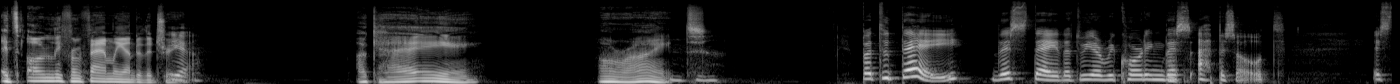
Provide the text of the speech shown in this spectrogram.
It's only from family under the tree. Yeah. Okay. All right. Mm-hmm. But today, this day that we are recording this episode, is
